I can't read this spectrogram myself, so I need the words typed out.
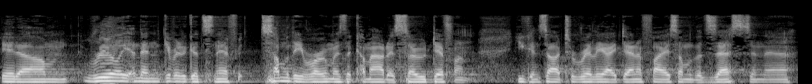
it um, really, and then give it a good sniff. Some of the aromas that come out is so different. You can start to really identify some of the zests in there.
